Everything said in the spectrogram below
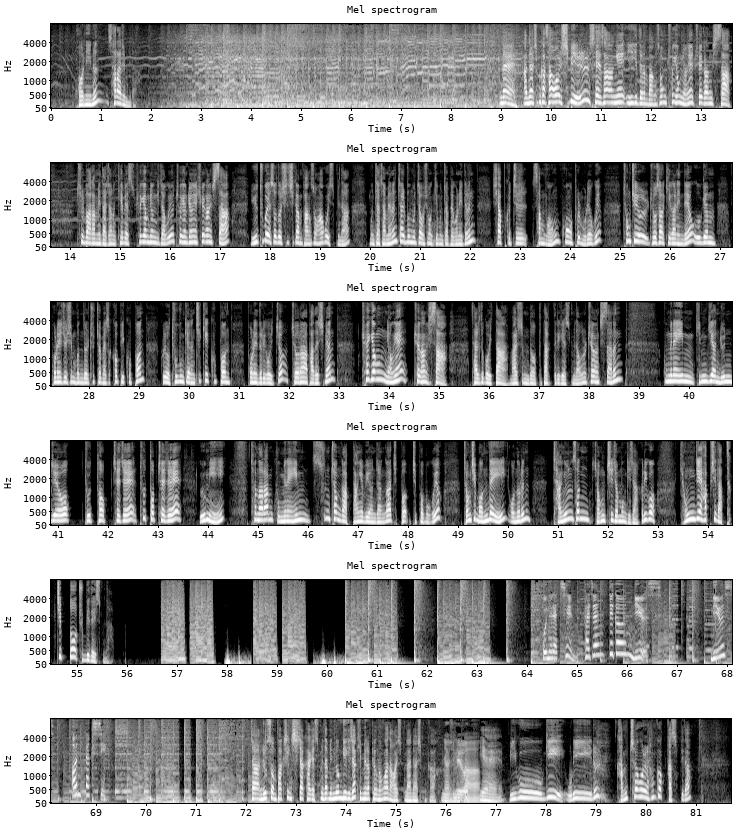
권위는 사라집니다. 네, 안녕하십니까. 4월 10일 세상에 이익이 되는 방송 최경령의 최강시사 출발합니다. 저는 KBS 최경령 기자고요. 최경령의 최강시사 유튜브에서도 실시간 방송하고 있습니다. 문자 자면은 짧은 문자 50원, 긴 문자 100원이 드는 샵 9730 콩어플 무료고요. 청취율 조사 기간인데요. 의견 보내주신 분들 추첨해서 커피 쿠폰 그리고 두 분께는 치킨 쿠폰 보내드리고 있죠. 전화 받으시면 최경령의 최강시사 잘 듣고 있다 말씀도 부탁드리겠습니다. 오늘 최강시사는 국민의힘 김기현 윤재옥 두톱 체제 투톱 체제의 의미 천하람 국민의힘 순천갑 당협위원장과 짚어, 짚어보고요. 정치 먼데이 오늘은 장윤선 정치 전문 기자 그리고 경제합시다 특집도 준비되어 있습니다. 오늘 아침 가장 뜨거운 뉴스 뉴스 unboxing 자 뉴스 unboxing 시작하겠습니다. 민동기 기자 김민하 평론가 나와 있습니다. 안녕하십니까? 안녕하십니까? 예, 미국이 우리를 감청을 한 것 같습니다.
